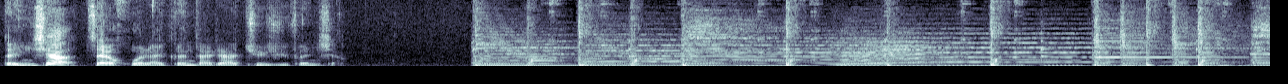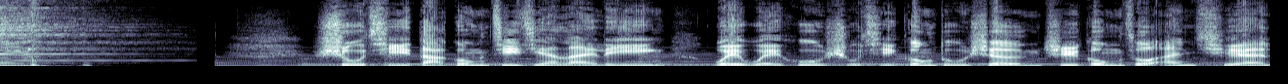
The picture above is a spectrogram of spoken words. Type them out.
等一下再回来跟大家继续分享。暑期打工季节来临，为维护暑期工读生之工作安全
